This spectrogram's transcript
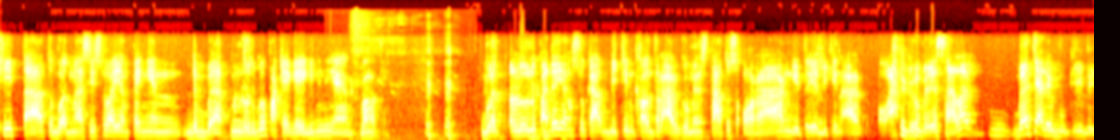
kita atau buat mahasiswa yang pengen debat menurut gue pakai kayak gini nih enak banget. ya. buat lu, lu pada yang suka bikin counter argumen status orang gitu ya bikin ar- argumennya salah baca deh buku ini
